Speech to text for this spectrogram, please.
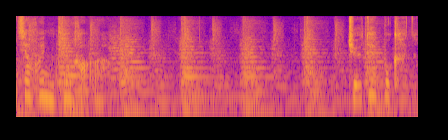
小辉，你听好了，绝对不可能。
